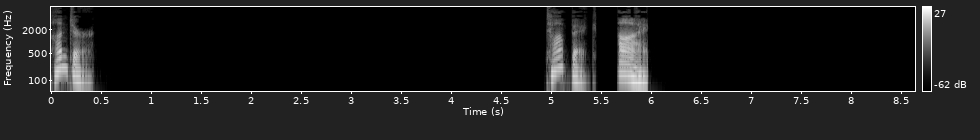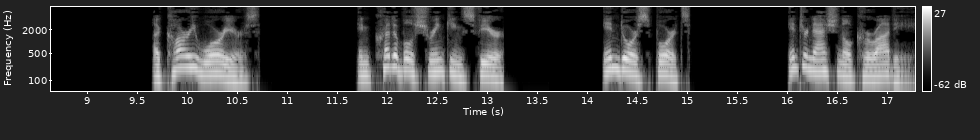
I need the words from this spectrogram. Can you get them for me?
Hunter Topic. I. Ikari Warriors. Incredible Shrinking Sphere. Indoor Sports. International Karate.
